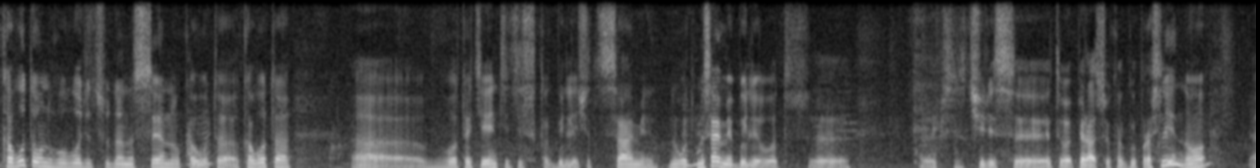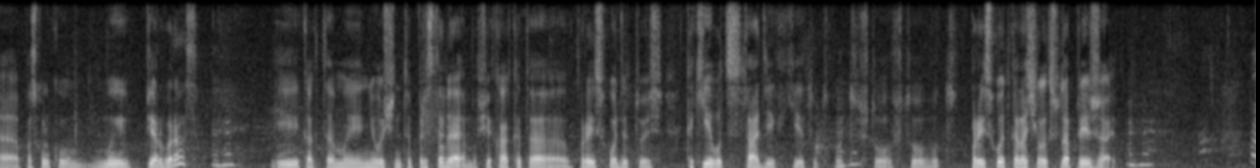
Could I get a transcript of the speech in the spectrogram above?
кого-то он выводит сюда на сцену, кого-то, кого-то э, вот эти entities как бы лечат сами. Ну вот Мгм. мы сами были вот э, э, через эту операцию как бы прошли, но Мгм. э, поскольку мы первый раз, Мгм. И как-то мы не очень-то представляем вообще, как это происходит, то есть какие вот стадии, какие тут вот, Мгм. что, что вот происходит, когда человек сюда приезжает. Мгм. Ну,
